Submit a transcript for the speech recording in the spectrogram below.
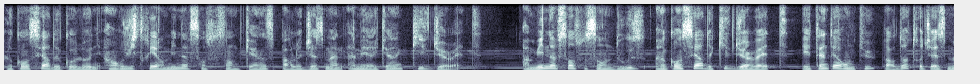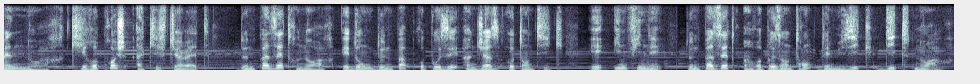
le concert de Cologne enregistré en 1975 par le jazzman américain Keith Jarrett. En 1972, un concert de Keith Jarrett est interrompu par d'autres jazzmen noirs qui reprochent à Keith Jarrett de ne pas être noir et donc de ne pas proposer un jazz authentique et, in fine, de ne pas être un représentant des musiques dites noires.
